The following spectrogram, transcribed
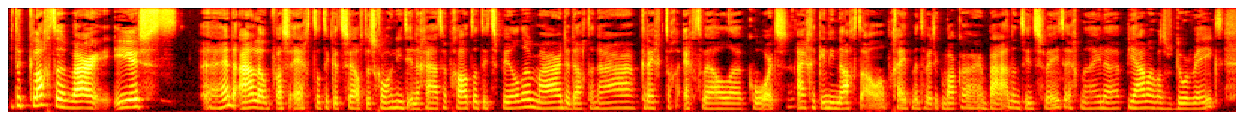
de klachten waar eerst uh, de aanloop was echt dat ik het zelf dus gewoon niet in de gaten heb gehad dat dit speelde. Maar de dag daarna kreeg ik toch echt wel koorts. Eigenlijk in die nacht al. Op een gegeven moment werd ik wakker, badend in het zweet. Echt mijn hele pyjama was doorweekt.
